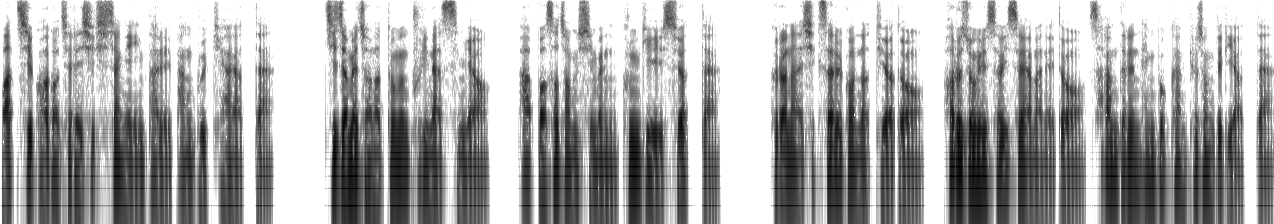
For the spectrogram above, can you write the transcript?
마치 과거 재래식 시장의 인파를 방불케 하였다. 지점의 전화통은 불이 났으며 바빠서 점심은 군기 일수였다. 그러나 식사를 건너뛰어도 하루 종일 서 있어야만 해도 사람들은 행복한 표정들이었다.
